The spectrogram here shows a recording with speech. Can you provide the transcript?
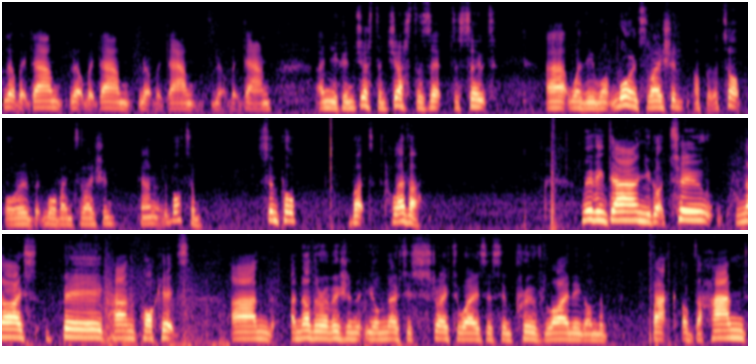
a little bit down, a little bit down, a little bit down, a little bit down. And you can just adjust the zip to suit uh, whether you want more insulation up at the top or a little bit more ventilation down at the bottom. Simple, but clever. Moving down, you've got two nice big hand pockets and another revision that you'll notice straight away is this improved lining on the back of the hand.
